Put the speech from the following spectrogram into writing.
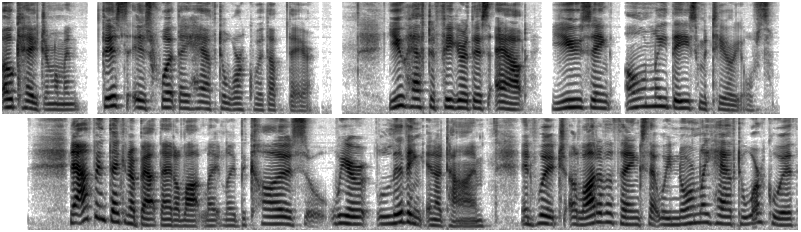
Okay, gentlemen, this is what they have to work with up there. You have to figure this out using only these materials. Now, I've been thinking about that a lot lately because we're living in a time in which a lot of the things that we normally have to work with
